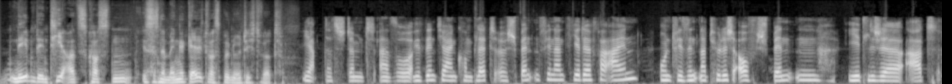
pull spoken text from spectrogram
neben den Tierarztkosten ist es eine Menge Geld, was benötigt wird. Ja, das stimmt. Also wir sind ja ein komplett äh, spendenfinanzierter Verein und wir sind natürlich auf Spenden jeglicher Art,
